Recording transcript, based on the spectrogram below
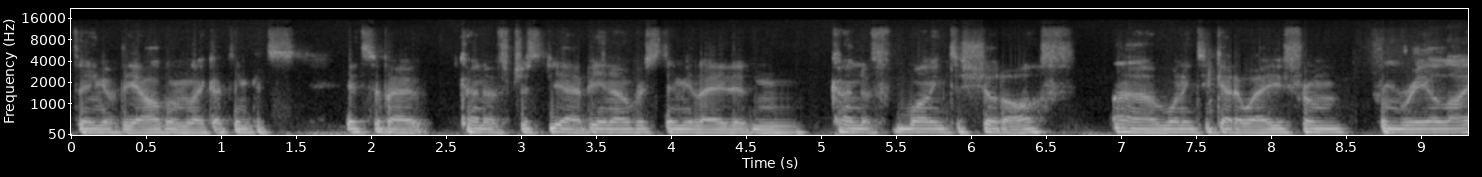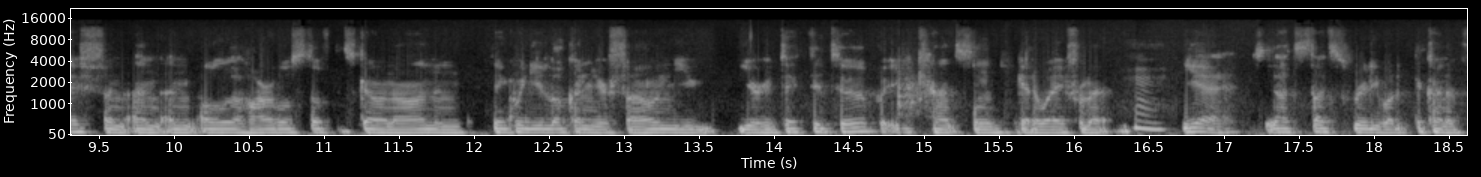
thing of the album like i think it's it's about kind of just yeah being overstimulated and kind of wanting to shut off uh, wanting to get away from from real life and, and, and all the horrible stuff that's going on. And I think when you look on your phone you you're addicted to it but you can't seem to get away from it. Yeah so that's that's really what the kind of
